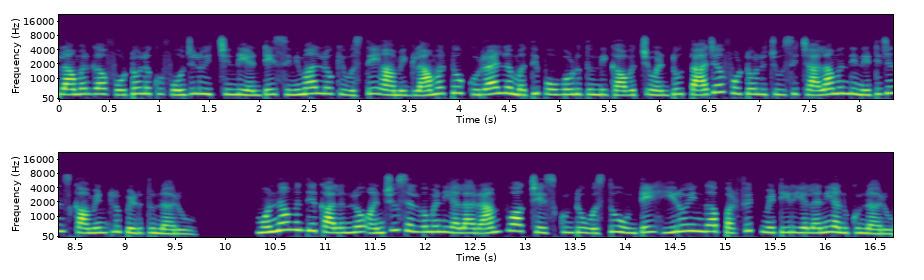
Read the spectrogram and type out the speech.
గ్లామర్గా ఫోటోలకు ఫోజులు ఇచ్చింది అంటే సినిమాల్లోకి వస్తే ఆమె గ్లామర్తో కుర్రాళ్ళ మతి పోగొడుతుంది కావచ్చు అంటూ తాజా ఫోటోలు చూసి చాలామంది నెటిజన్స్ కామెంట్లు పెడుతున్నారు. మొన్నామధ్య కాలంలో అంశు సెల్వమణి అలా ర్యాంప్ వాక్ చేసుకుంటూ వస్తూ ఉంటే హీరోయిన్గా పర్ఫెక్ట్ మెటీరియల్ అని అనుకున్నారు.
